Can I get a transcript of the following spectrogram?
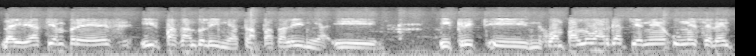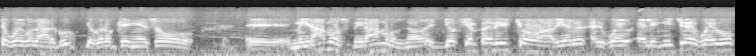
la idea siempre es ir pasando línea, traspasar línea. Y, y, y Juan Pablo Vargas tiene un excelente juego largo. Yo creo que en eso eh, miramos, miramos, ¿no? Yo siempre he dicho, Javier, el, juego, el inicio de juego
